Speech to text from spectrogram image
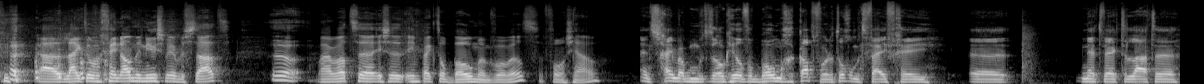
ja, het lijkt of er geen ander nieuws meer bestaat. Ja. Maar wat eh, is de impact op bomen bijvoorbeeld, volgens jou? En schijnbaar moeten er ook heel veel bomen gekapt worden, toch? Om het 5G-netwerk te, laten,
